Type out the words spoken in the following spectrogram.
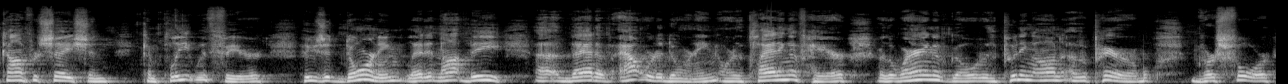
conversation complete with fear, whose adorning, let it not be uh, that of outward adorning, or the plaiting of hair, or the wearing of gold, or the putting on of apparel, verse 4,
